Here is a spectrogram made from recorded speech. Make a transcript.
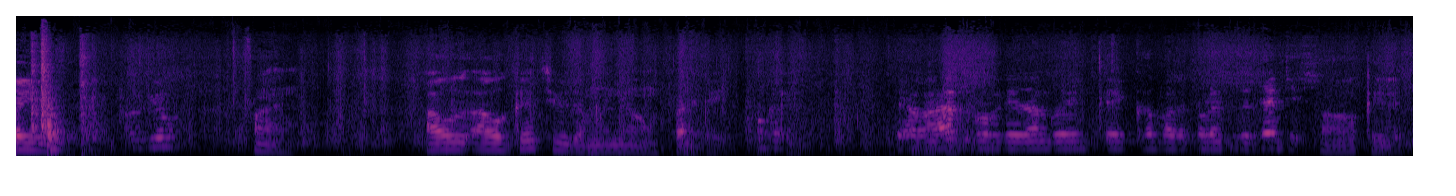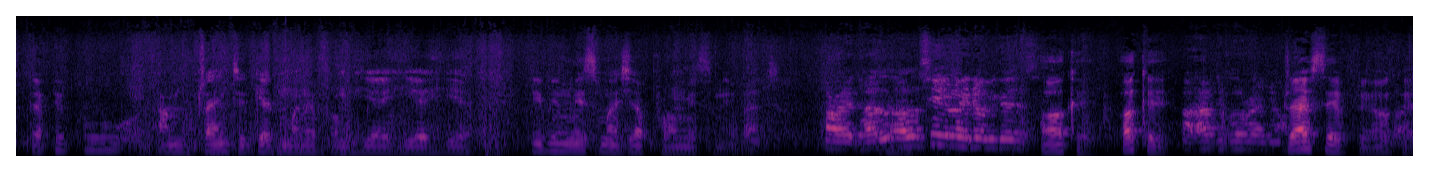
How are you? Thank you. Fine. I will, I will get you the money on Friday. Okay. Yeah, I have to go because I'm going to take my problem to the dentist. Oh, okay. The, the people, I'm trying to get money from here, here, here. Even Miss Masha promised me that. All right, I'll, I'll see you later because Okay, okay. I have to go right now. Drive safely, okay.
